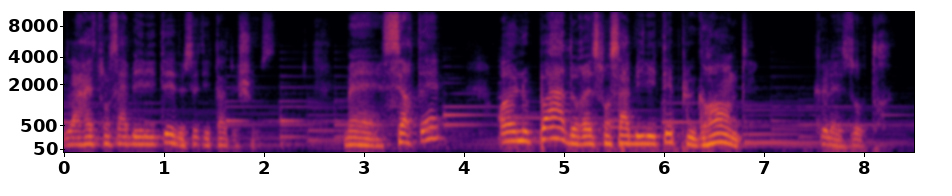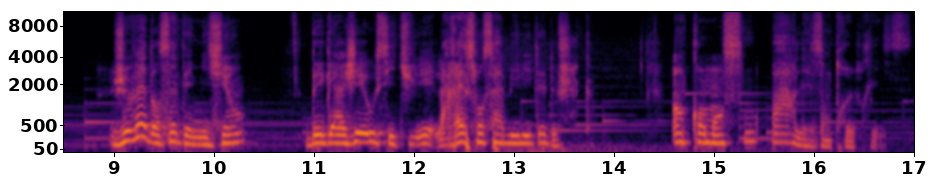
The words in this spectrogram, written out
la responsabilité de cet état de choses. Mais certains ont une part de responsabilité plus grande que les autres. Je vais dans cette émission dégager ou situer la responsabilité de chacun en commençant par les entreprises.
